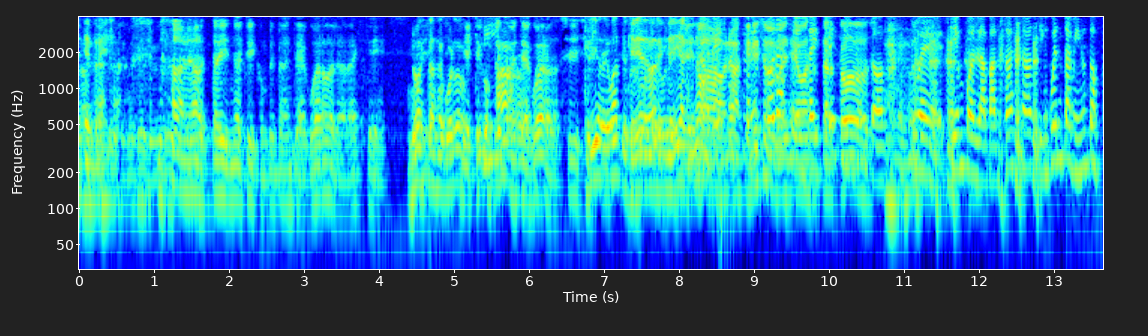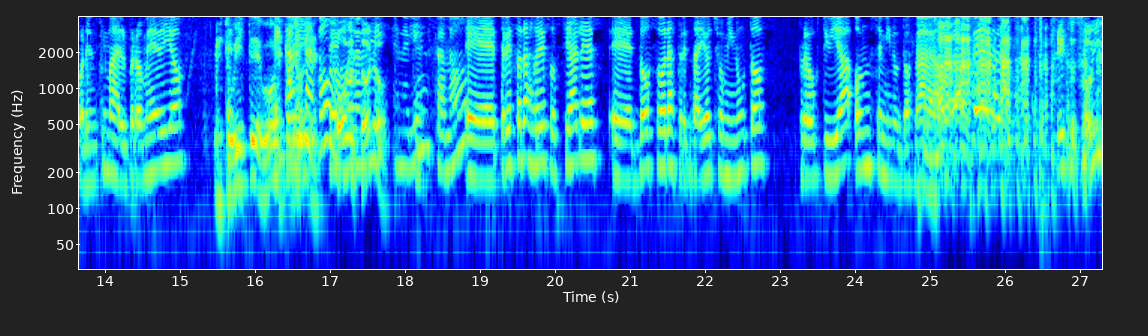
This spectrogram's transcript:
Entre metete, ellos. No, no, estoy, no estoy completamente de acuerdo, la verdad es que... ¿No estás de acuerdo? Estoy Sí. completamente Ah, de acuerdo, sí. sí, Quería sí. debate, Quería pero no debate, se que no. No, no, es que en Tres eso me horas parece que vamos a estar 33 todos... minutos. Estuve tiempo en la pantalla, 50 minutos por encima del promedio. ¿Estuviste vos? Te canta todo. ¿Hoy solo? En el Insta, ¿no? Eh, 3 horas redes sociales, eh, 2 horas 38 minutos. Productividad, 11 minutos. Nada. ¿Esto es hoy?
